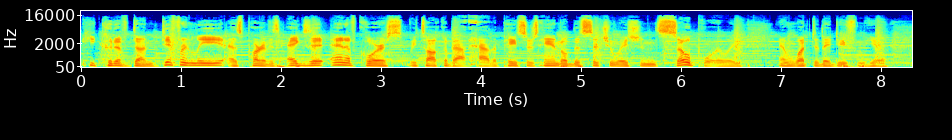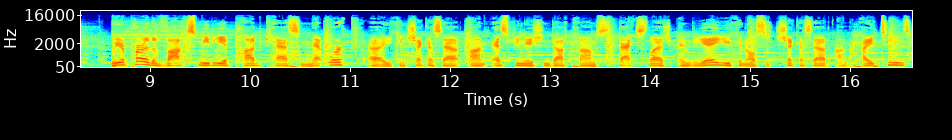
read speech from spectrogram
he could have done differently as part of his exit, and of course, we talk about how the Pacers handled this situation so poorly and what do they do from here. We are part of the Vox Media Podcast Network. Uh, you can check us out on SBNation.com backslash NBA. You can also check us out on iTunes.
